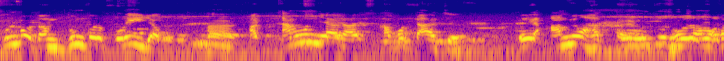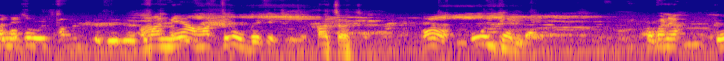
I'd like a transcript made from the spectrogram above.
ঝুলবো তো আমি দুম করে পড়েই যাব। হ্যাঁ। আর এমন জায়গায় কাপড়টা আছে এই আমিও হাত ধরলাম ওখানে আমার মেয়ে আমার থেকেও বেঁচেছিল আচ্ছা আচ্ছা। হ্যাঁ ওইখানটায়। ওখানে ও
